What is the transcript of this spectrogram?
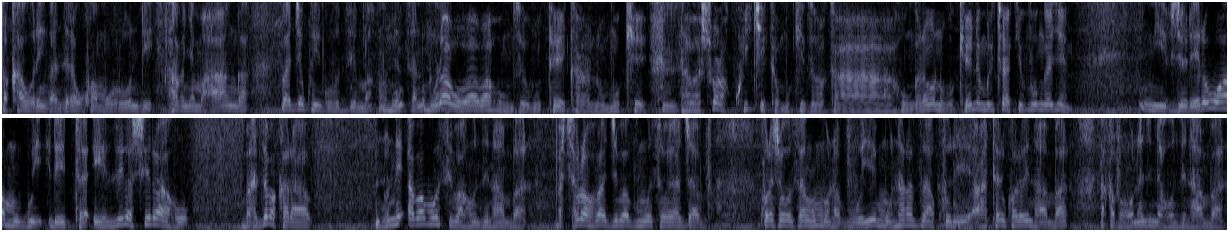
bakaha uburenganzira bwo kuba mu Burundi nk'abanyamahanga baje kwiga ubuzima mu muri abo baba bahunze umutekano muke hmm. ntabashobora kwikika mukiza bakahunga nabona ubukene muri cya kivunga nyine rero wa mugwi leta izi igashiraho baza bakaraba none aba bose bahunze intambara baca baje bavumwe umunsi aho kurashoboka usanga nk'umuntu avuye mu ntara za kure ahatari kwa intambara akavuga ngo nanjye ndahunze intambara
